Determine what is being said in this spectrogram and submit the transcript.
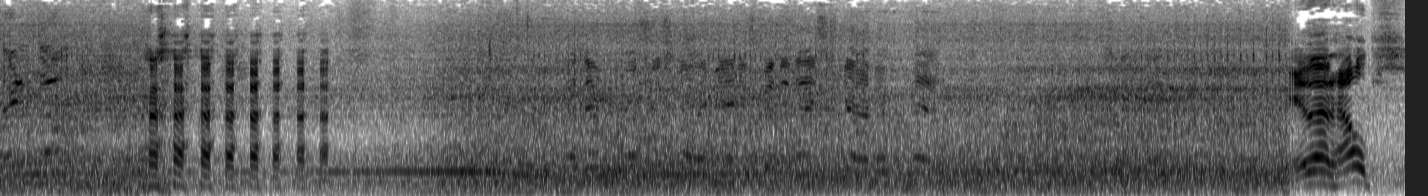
ready to go. I never rush this guy, man. He's been the nicest guy I've ever met. Yeah, that helps.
